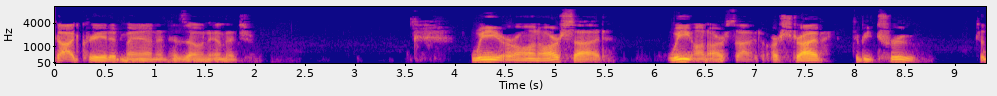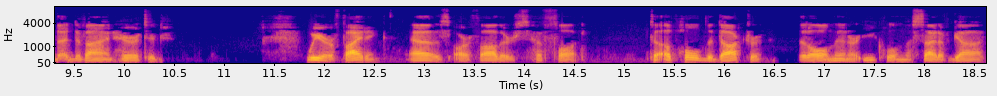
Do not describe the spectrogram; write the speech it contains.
God created man in his own image. We are on our side. We on our side are striving to be true to that divine heritage. We are fighting, as our fathers have fought, to uphold the doctrine that all men are equal in the sight of God.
